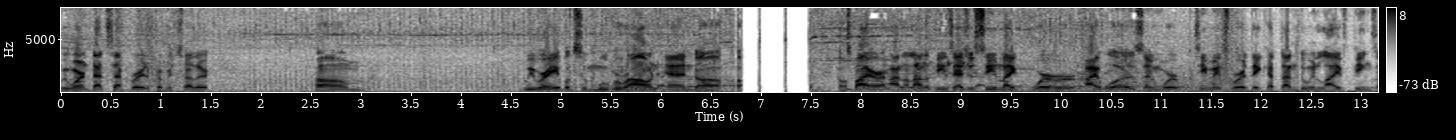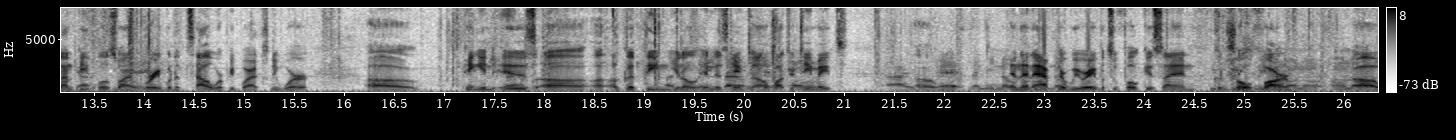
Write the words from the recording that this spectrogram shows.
We weren't that separated from each other. Um, we were able to move around and uh, fire on a lot of things. As you've seen, like where I was and where teammates were, they kept on doing live pings on people, so I were able to tell where people actually were. Uh, pinging is uh, a, a good thing, you know, in this game to help out your teammates. Um, bet. Let me know. And then after we were able to focus and control farm, on the- on the, uh,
